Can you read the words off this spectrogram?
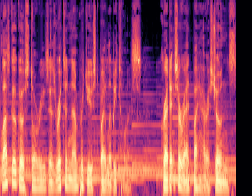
Glasgow Ghost Stories is written and produced by Libby Thomas. Credits are read by Harris Jones.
